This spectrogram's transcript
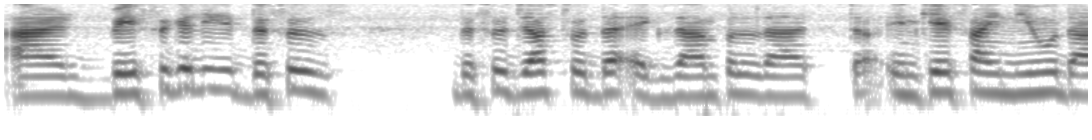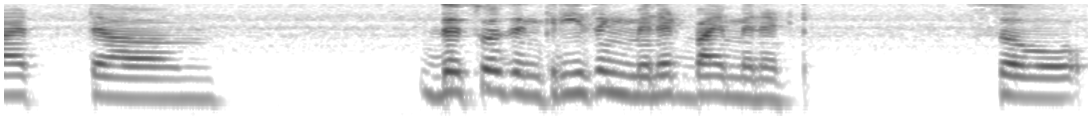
And basically this is this is just with the example that uh, in case i knew that um, this was increasing minute by minute. So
